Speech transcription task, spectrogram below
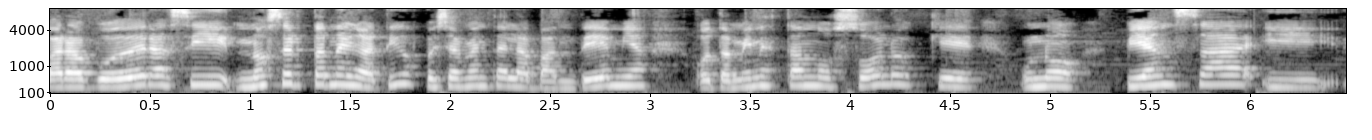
para poder así no ser tan negativo, especialmente en la pandemia o también estando solos, que uno piensa y,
